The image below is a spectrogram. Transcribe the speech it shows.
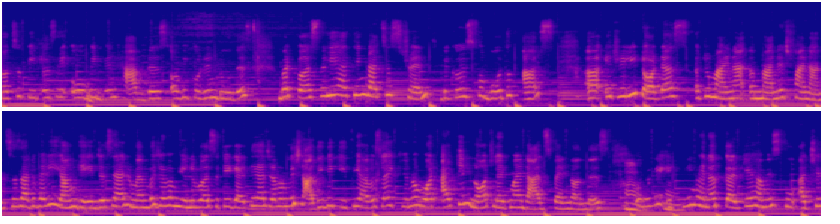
lots of people say oh we didn't have this or we couldn't do this but personally i think that's a strength because for both of us uh, it really taught us to uh, manage finances at a very young age जैसे I remember जब हम university गए थे या जब हमने शादी भी की थी I was like you know what I cannot let my dad spend on this mm. उन्होंने mm. इतनी मेहनत करके हमें स्कूल अच्छे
